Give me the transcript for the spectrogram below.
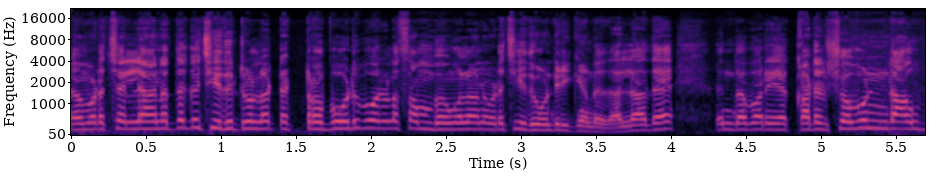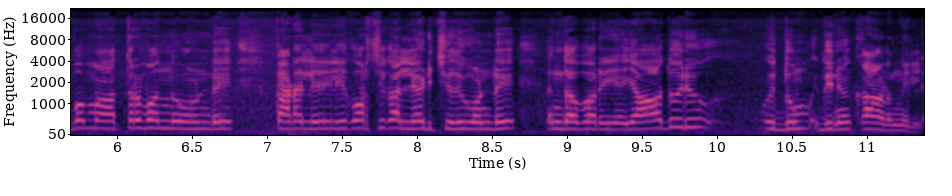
നമ്മുടെ ചെല്ലാനത്തൊക്കെ ചെയ്തിട്ടുള്ള ടെട്രബോർഡ് പോലുള്ള സംഭവങ്ങളാണ് ഇവിടെ ചെയ്തുകൊണ്ടിരിക്കേണ്ടത്. അല്ലാതെ എന്താ പറയുക കടൽക്ഷോഭം ഉണ്ടാവുമ്പോൾ മാത്രം വന്നുകൊണ്ട് കടലിൽ കുറച്ച് കല്ലടിച്ചത് കൊണ്ട് എന്താ പറയുക യാതൊരു ഇതും ഇതിന് കാണുന്നില്ല.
